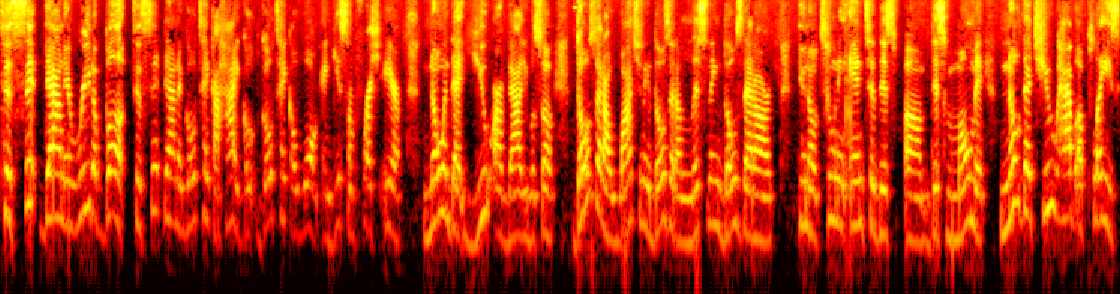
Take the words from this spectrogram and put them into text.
to sit down and read a book, to sit down and go take a hike, go go take a walk and get some fresh air, knowing that you are valuable. So those that are watching it, those that are listening, those that are you know tuning into this um, this moment, know that you have a place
